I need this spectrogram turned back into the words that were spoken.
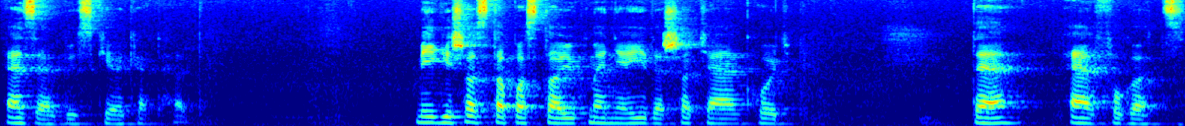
ezzel büszkélkedhet? Mégis azt tapasztaljuk, menje édesatyánk, hogy te elfogadsz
